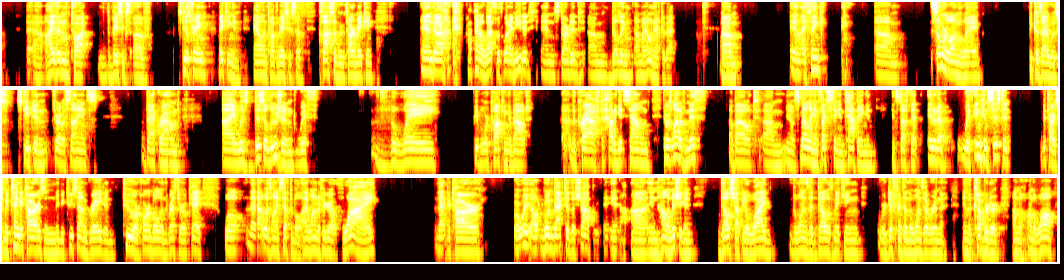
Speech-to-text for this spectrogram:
uh, Ivan taught the basics of steel string making, and Alan taught the basics of classical guitar making. And uh, I kind of left with what I needed and started um, building on my own after that. Um, and I think um, somewhere along the way, because I was steeped in sort of a science background, I was disillusioned with the way people were talking about uh, the craft, how to get sound. There was a lot of myth about um, you know smelling and flexing and tapping and and stuff that ended up with inconsistent guitars. You make ten guitars and maybe two sound great and two are horrible and the rest are okay. Well, that was unacceptable. I wanted to figure out why that guitar, or uh, going back to the shop in, uh, in Holland, Michigan, Del shop. You know why the ones that Del was making were different than the ones that were in the in the cupboard or on the on the wall.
